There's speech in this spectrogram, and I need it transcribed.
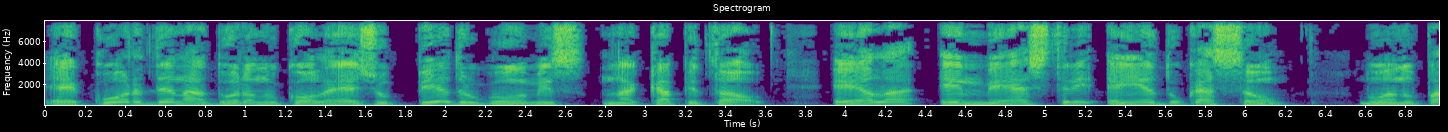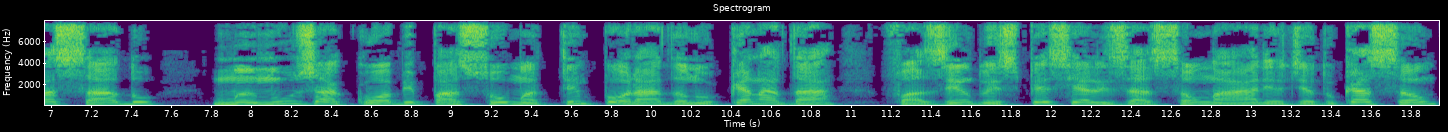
é coordenadora no Colégio Pedro Gomes, na capital. Ela é mestre em educação. No ano passado, Manu Jacob passou uma temporada no Canadá fazendo especialização na área de educação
